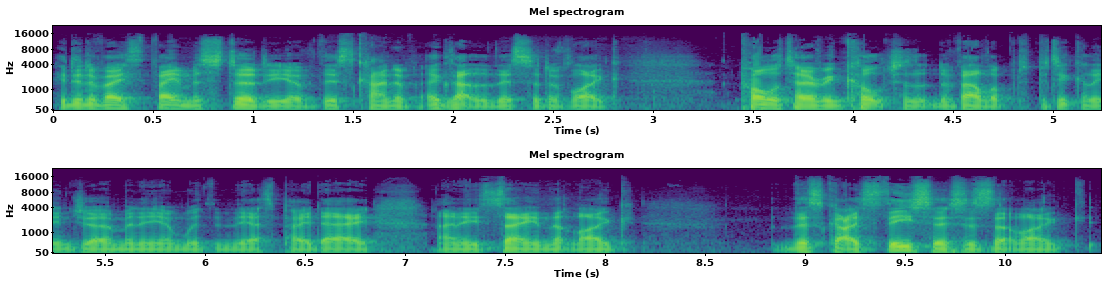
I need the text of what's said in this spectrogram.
who did a very famous study of this kind of exactly this sort of like proletarian culture that developed, particularly in Germany and within the SPD. And he's saying that like this guy's thesis is that like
